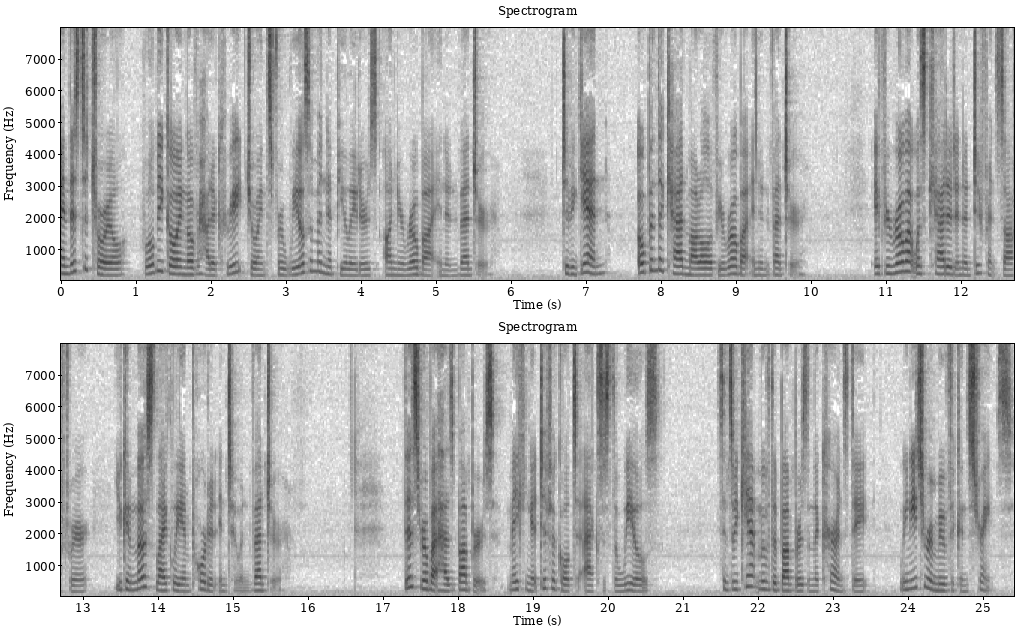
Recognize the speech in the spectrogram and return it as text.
In this tutorial, we'll be going over how to create joints for wheels and manipulators on your robot in Inventor. To begin, open the CAD model of your robot in Inventor. If your robot was CADed in a different software, you can most likely import it into Inventor. This robot has bumpers, making it difficult to access the wheels. Since we can't move the bumpers in the current state, we need to remove the constraints.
